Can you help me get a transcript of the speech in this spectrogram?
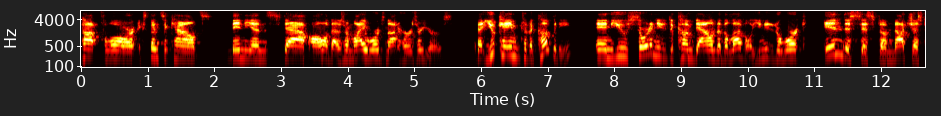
top floor, expense accounts, minions, staff, all of that. Those are my words, not hers or yours. That you came to the company and you sort of needed to come down to the level. You needed to work in the system, not just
